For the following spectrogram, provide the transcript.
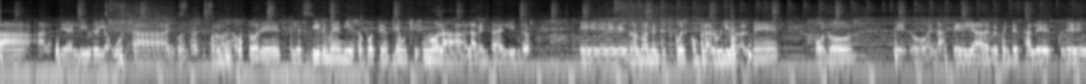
va a la feria del libro y le gusta encontrarse con los autores, que les firmen y eso potencia muchísimo la, venta de libros. Eh, normalmente tú puedes comprar un libro al mes o dos, pero en la feria de repente sales eh,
